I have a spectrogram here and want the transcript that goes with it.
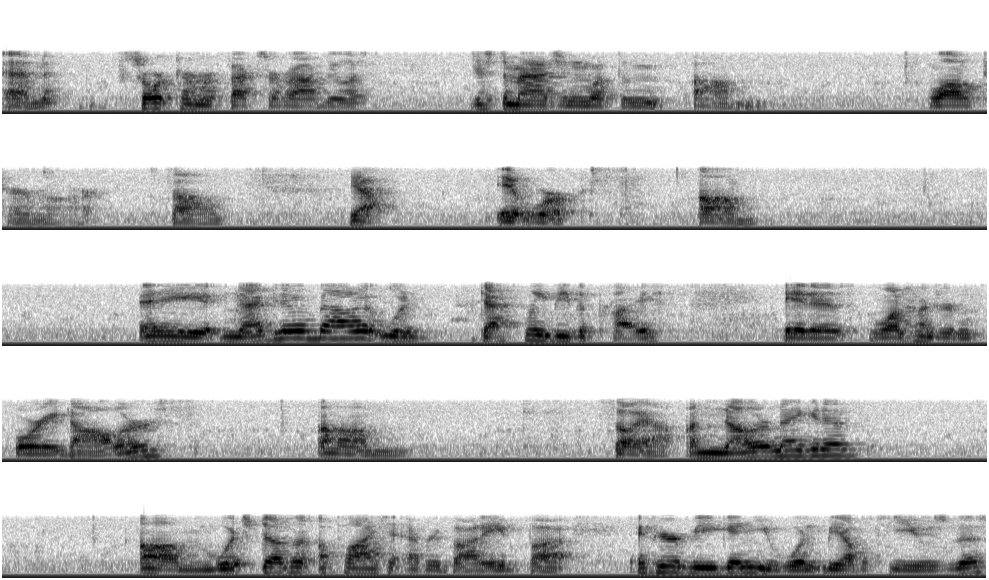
and short term effects are fabulous. Just imagine what the um, long term are. So, yeah, it works. Um, a negative about it would definitely be the price. It is $140. Um, so yeah, another negative, um, which doesn't apply to everybody, but if you're vegan, you wouldn't be able to use this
